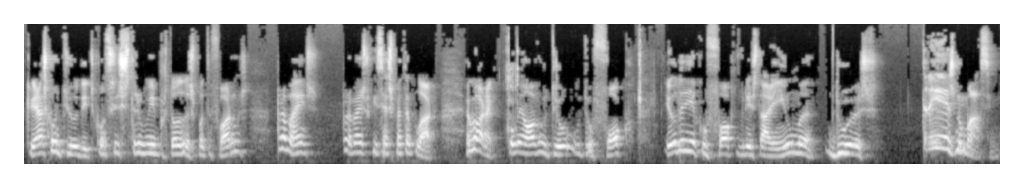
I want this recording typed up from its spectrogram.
criares conteúdo e de conseguir distribuir por todas as plataformas, parabéns, parabéns porque isso é espetacular. Agora, como é óbvio, o teu, o teu foco, eu diria que o foco deveria estar em uma, duas, três no máximo.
